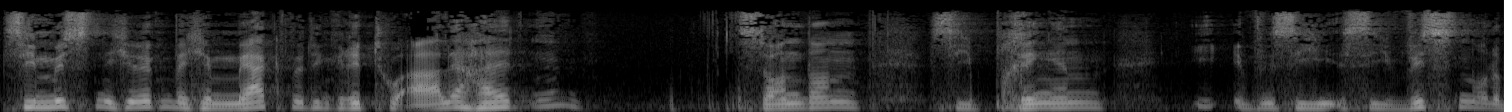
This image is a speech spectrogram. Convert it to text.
Sie müssen nicht irgendwelche merkwürdigen Rituale halten, sondern sie bringen, sie, sie wissen oder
